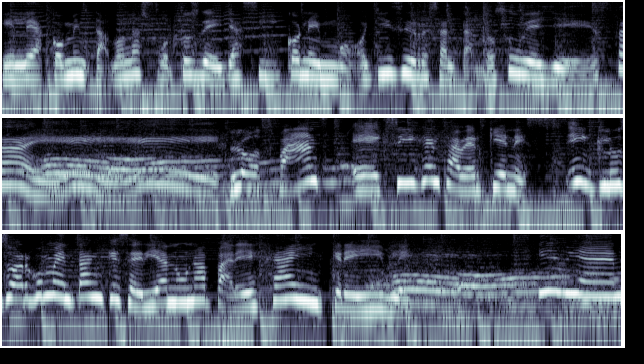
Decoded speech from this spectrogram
él le ha comentado las fotos de ella así con emojis y resaltando su belleza. ¿eh? Los fans exigen saber quién es. Incluso argumentan que serían una pareja increíble. Y bien,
